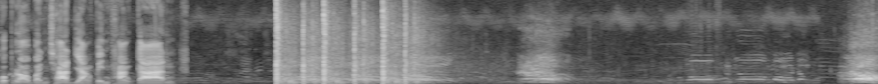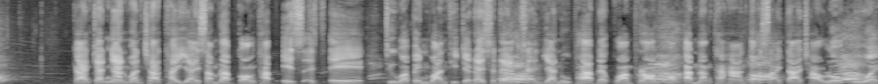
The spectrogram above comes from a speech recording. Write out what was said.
ครบรอบวันชาติอย่างเป็นทางการการจัดงานวันชาติไทยใหญ่สำหรับกองทัพ SSA ถือว่าเป็นวันที่จะได้แสดงแสนยานุภาพและความพร้อมของกำลังทหารต่อสายตาชาวโลกด้วย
